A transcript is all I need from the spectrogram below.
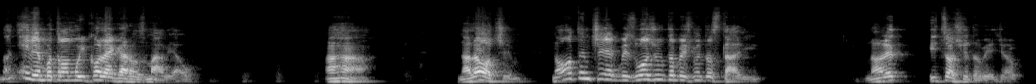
No nie wiem, bo to mój kolega rozmawiał. Aha. No ale o czym? No o tym, czy jakby złożył, to byśmy dostali. No ale i co się dowiedział?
